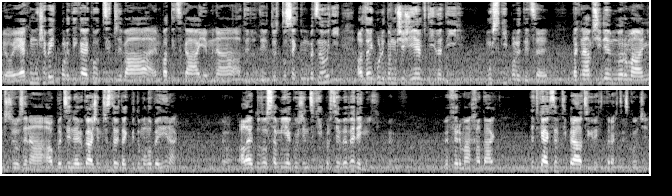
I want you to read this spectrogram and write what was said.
Jo, jak může být politika jako citlivá, empatická, jemná a ty, ty, to, to se k tomu vůbec nehodí. Ale to je kvůli tomu, že žijeme v této mužské politice, tak nám přijde normální, přirozená a vůbec si nedokážeme představit, jak by to mohlo být jinak. Jo. Ale je to to samé jako ženský prostě ve vedeních, ve, ve firmách a tak. Teďka, jak jsem v té práci, kde teda chci skončit,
